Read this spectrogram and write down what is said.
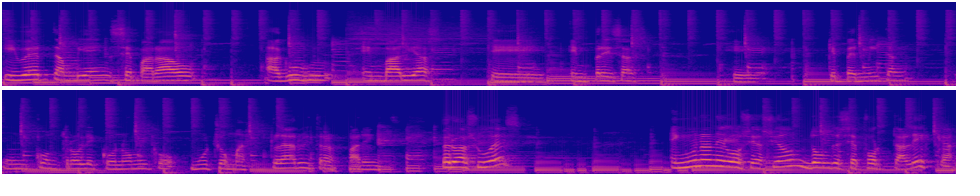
y ver también separado a Google en varias eh, empresas eh, que permitan un control económico mucho más claro y transparente. Pero a su vez en una negociación donde se fortalezca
